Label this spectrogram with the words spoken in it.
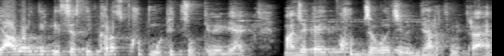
यावरती टी सी एसनी खरंच खूप मोठी चूक केलेली आहे. माझे काही खूप जवळचे विद्यार्थी मित्र आहे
